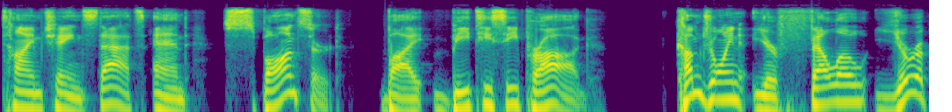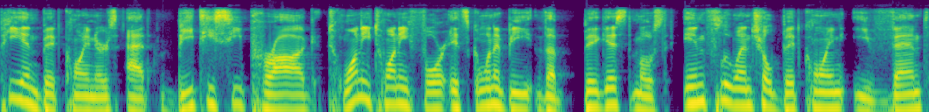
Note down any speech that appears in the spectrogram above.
Time Chain Stats and sponsored by BTC Prague. Come join your fellow European Bitcoiners at BTC Prague 2024. It's going to be the biggest, most influential Bitcoin event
